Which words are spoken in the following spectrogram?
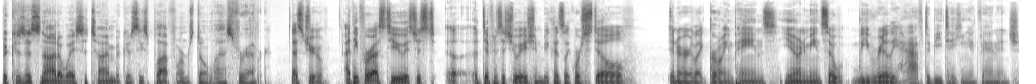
because it's not a waste of time because these platforms don't last forever. That's true. I think for us too, it's just a, a different situation because like we're still in our like growing pains. You know what I mean? So we really have to be taking advantage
